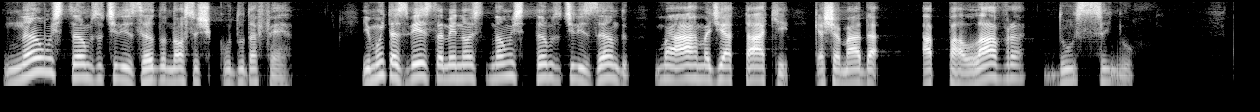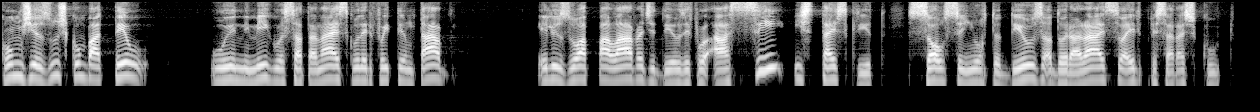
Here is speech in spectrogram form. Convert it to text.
não estamos utilizando o nosso escudo da fé. E muitas vezes também nós não estamos utilizando uma arma de ataque que é chamada a palavra do Senhor. Como Jesus combateu o inimigo, o Satanás, quando ele foi tentado, ele usou a palavra de Deus. Ele falou: Assim está escrito: só o Senhor teu Deus adorarás, só a Ele prestarás culto.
